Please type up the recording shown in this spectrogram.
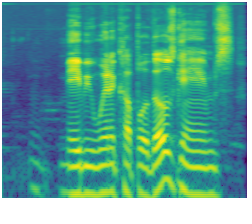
maybe win a couple of those games,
